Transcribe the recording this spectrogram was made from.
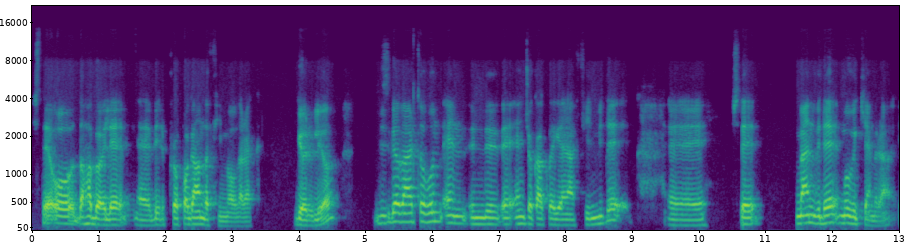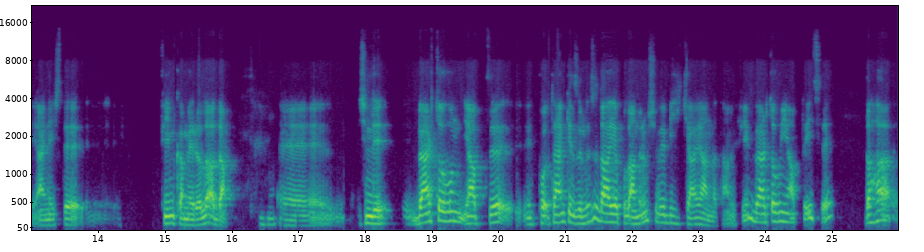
İşte o daha böyle e, bir propaganda filmi olarak görülüyor. Dizga Vertov'un en ünlü ve en çok akla gelen filmi de e, işte Man with a Movie Camera yani işte film kameralı adam. Hı hı. E, şimdi Vertov'un yaptığı Potemkin Zırhlısı daha yapılandırmış ve bir hikaye anlatan bir film. Vertov'un yaptığı ise daha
